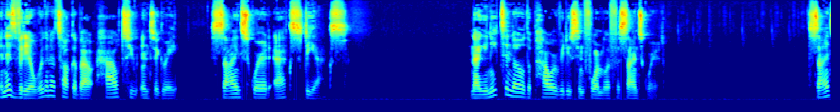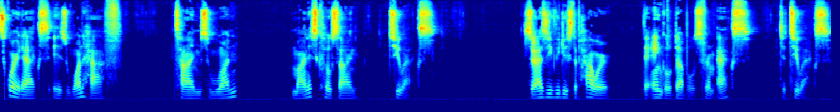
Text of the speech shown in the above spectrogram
In this video, we're going to talk about how to integrate sine squared x dx. Now you need to know the power reducing formula for sine squared. Sine squared x is 1 half times 1 minus cosine 2x. So as you reduce the power, the angle doubles from x to 2x.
